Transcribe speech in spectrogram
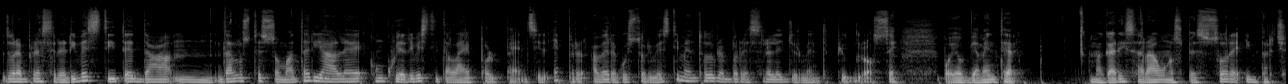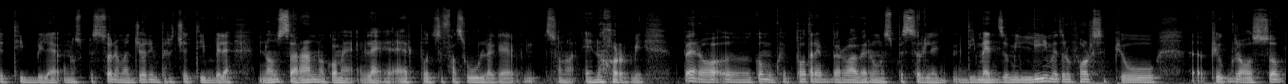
dovrebbero essere rivestite da, mh, dallo stesso materiale con cui è rivestita la Apple Pencil e per avere questo rivestimento dovrebbero essere leggermente più grosse. Poi ovviamente magari sarà uno spessore impercettibile, uno spessore maggiore impercettibile, non saranno come le AirPods fasulle che sono enormi, però eh, comunque potrebbero avere uno spessore di mezzo millimetro, forse più, eh, più, grosso,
